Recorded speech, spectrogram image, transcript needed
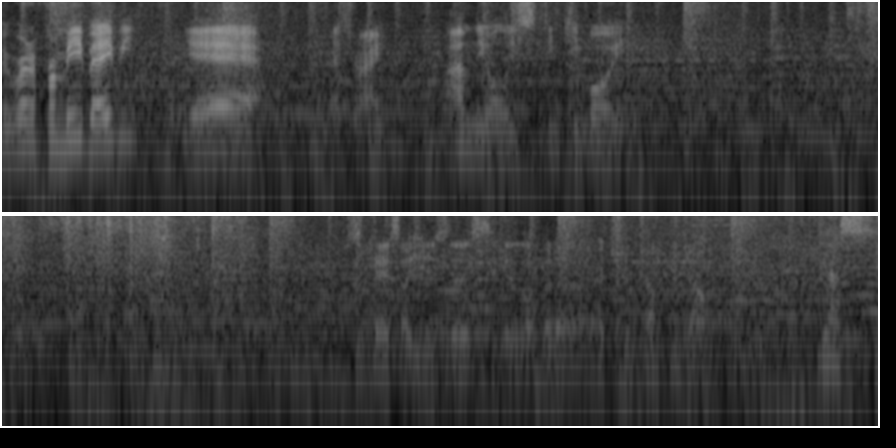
You running from me, baby. Yeah, that's right. I'm the only stinky boy. Just in case, I'll use this to get a little bit of extra jumpy jump. Yes.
